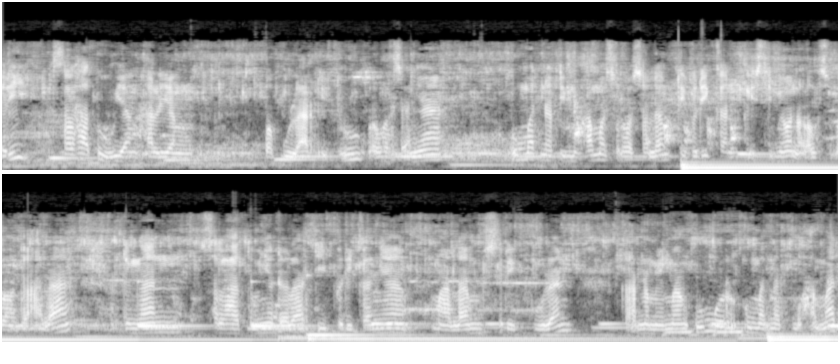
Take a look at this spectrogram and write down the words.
Jadi salah satu yang hal yang populer itu bahwasanya umat Nabi Muhammad SAW diberikan keistimewaan Allah Subhanahu wa taala dengan salah satunya adalah diberikannya malam seribu bulan karena memang umur umat Nabi Muhammad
